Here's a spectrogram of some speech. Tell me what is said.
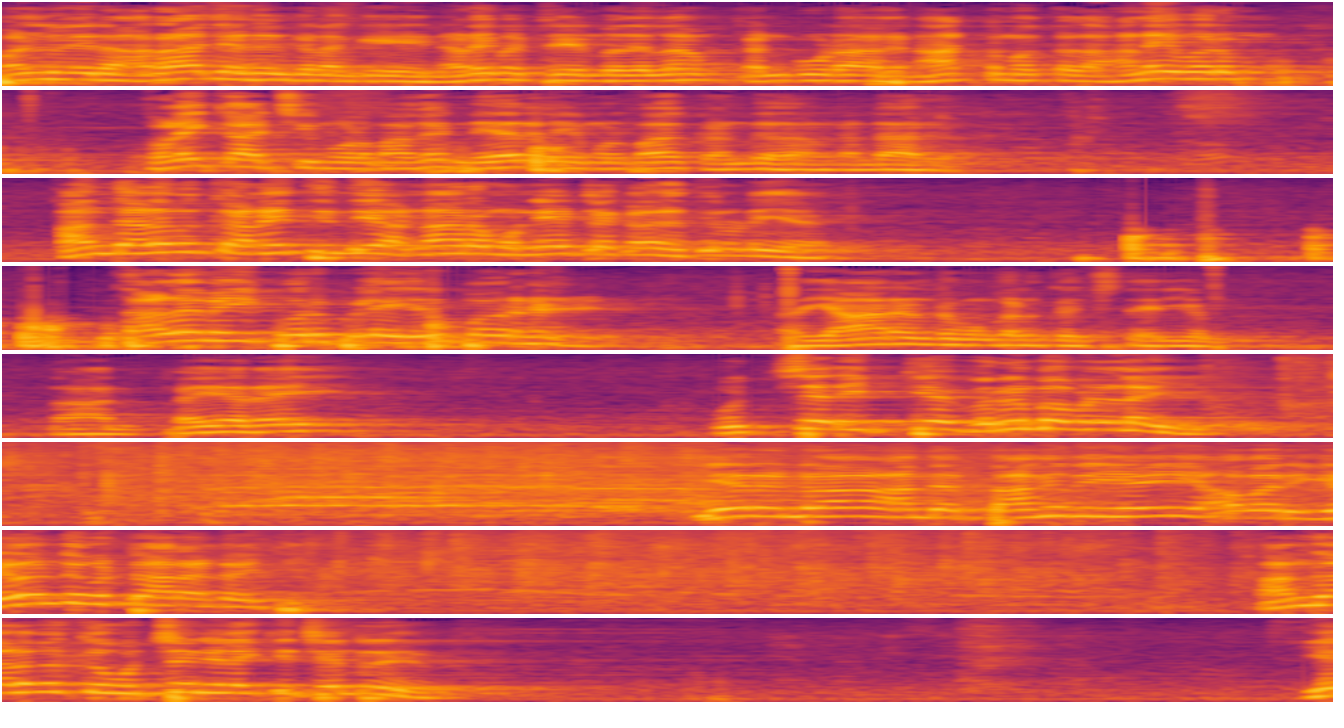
பல்வேறு அராஜகங்கள் அங்கே நடைபெற்று என்பதெல்லாம் கண்கூடாக நாட்டு மக்கள் அனைவரும் தொலைக்காட்சி மூலமாக நேரலை மூலமாக கண்டு கண்டார்கள். அந்த அளவுக்கு அனைத்து இந்திய அன்னார முன்னேற்ற கழகத்தினுடைய தலைமை பொறுப்பிலே இருப்பவர்கள் அது யார் என்று உங்களுக்கு தெரியும். நான் பெயரை உச்சரிக்க விரும்பவில்லை. ஏனென்றால் அந்த தகுதியை அவர் இழந்து விட்டார் அன்றைக்கு. அந்த அளவுக்கு உச்ச நிலைக்கு சென்று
